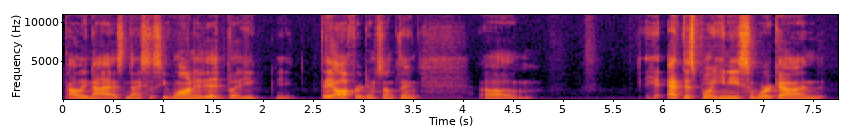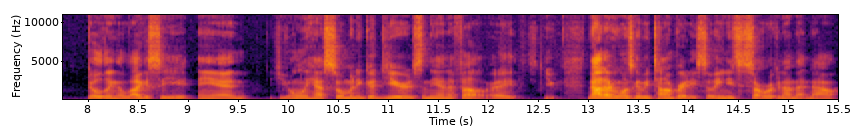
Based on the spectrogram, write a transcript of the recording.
Probably not as nice as he wanted it, but he, he they offered him something. Um, at this point, he needs to work on building a legacy, and you only have so many good years in the NFL, right? You not everyone's gonna be Tom Brady, so he needs to start working on that now.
